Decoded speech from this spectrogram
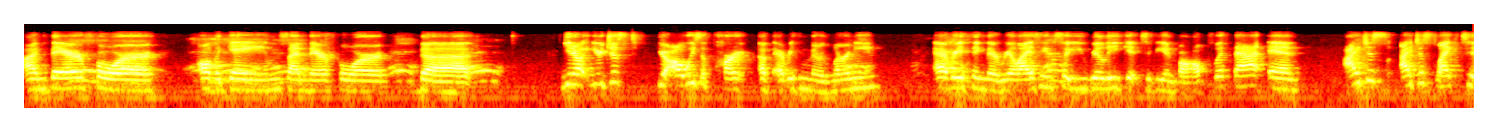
I'm there for all the games. I'm there for the, you know, you're just you're always a part of everything they're learning, everything they're realizing. So you really get to be involved with that. And I just I just like to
